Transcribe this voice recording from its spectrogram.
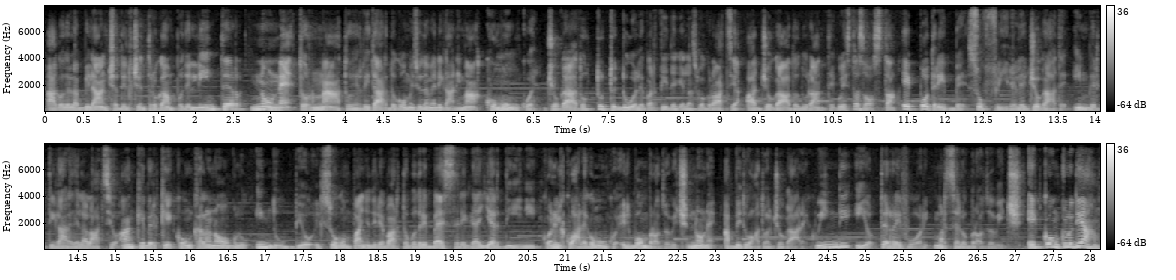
ago della bilancia del centrocampo dell'Inter, non è tornato in ritardo come i sudamericani, ma ha comunque giocato tutte e due le partite che la sua Croazia ha giocato durante questa sosta e potrebbe soffrire le giocate in verticale della Lazio anche perché con Calanoglu in dubbio il suo compagno di reparto potrebbe essere Gagliardini con il quale comunque il buon Brozovic non è abituato a giocare. Quindi io terrei fuori Marcelo Brozovic. E concludiamo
